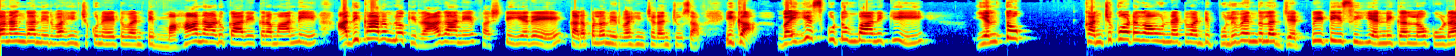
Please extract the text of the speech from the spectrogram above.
ఘనంగా నిర్వహించుకునేటువంటి మహానాడు కార్యక్రమాన్ని అధికారంలోకి రాగానే ఫస్ట్ ఇయరే కడపలో నిర్వహించడం చూసాం. ఇక వైఎస్ కుటుంబానికి ఎంతో కంచుకోటగా ఉన్నటువంటి పులివెందుల జెడ్పీటీసీ ఎన్నికల్లో కూడా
